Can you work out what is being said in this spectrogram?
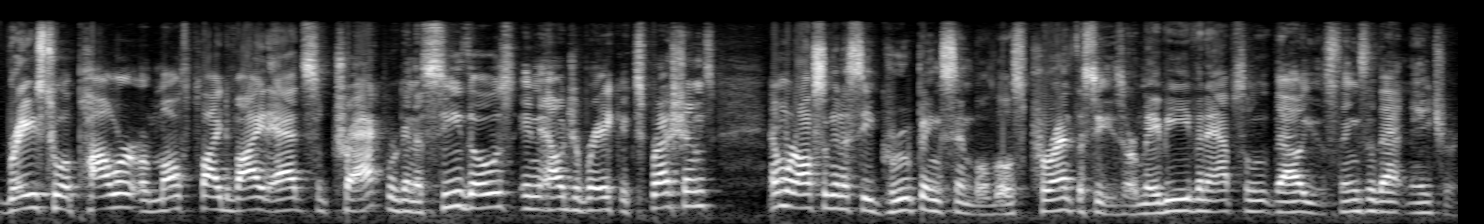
raise to a power or multiply, divide, add, subtract. We're going to see those in algebraic expressions. And we're also going to see grouping symbol, those parentheses, or maybe even absolute values, things of that nature.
